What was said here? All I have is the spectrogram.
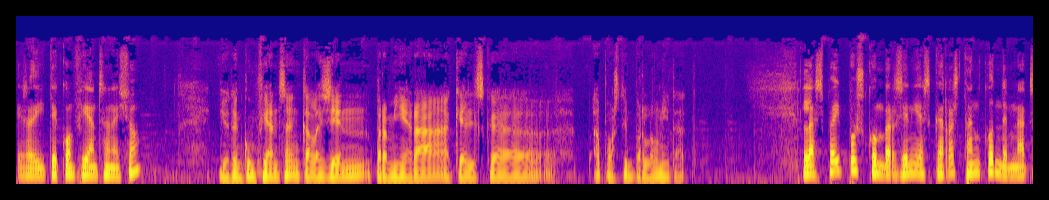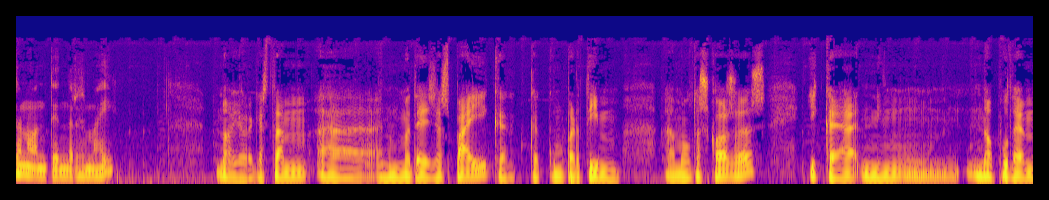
És a dir, té confiança en això? Jo tinc confiança en que la gent premiarà aquells que apostin per la unitat. L'espai postconvergent i Esquerra estan condemnats a no entendre's mai? No, jo crec que estem eh, en un mateix espai, que, que compartim eh, moltes coses i que ning, no podem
